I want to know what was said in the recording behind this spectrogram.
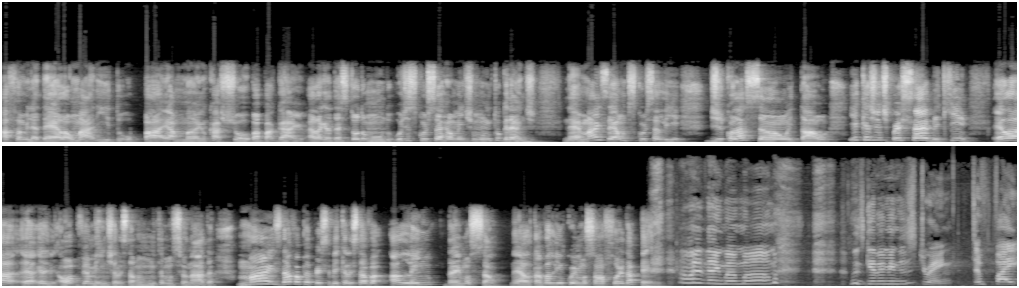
a família dela, o marido, o pai, a mãe, o cachorro, o papagaio. Ela agradece todo mundo. O discurso é realmente muito grande, né? Mas é um discurso ali de coração e tal. E que a gente percebe que ela, é, é, obviamente, ela estava muito emocionada, mas dava para perceber que ela estava além da emoção, né? Ela estava ali com a emoção à flor da pele. Thank my mom, who's given me the strength to fight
